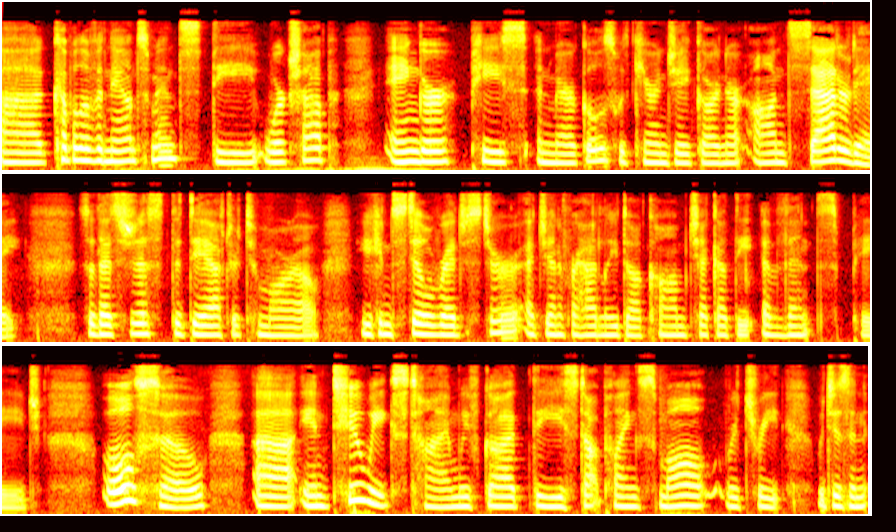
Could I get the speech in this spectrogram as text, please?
a couple of announcements. The workshop, Anger Peace and Miracles with Karen J. Gardner on Saturday. So that's just the day after tomorrow. You can still register at jenniferhadley.com. Check out the events page. Also, uh, in two weeks' time, we've got the Stop Playing Small retreat, which is an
